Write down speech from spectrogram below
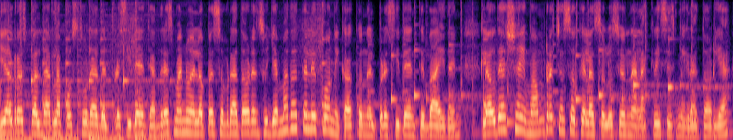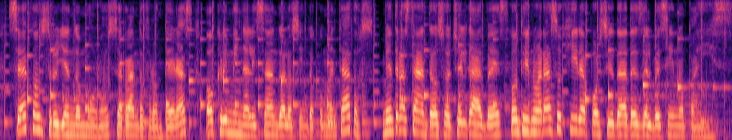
Y al respaldar la postura del presidente Andrés Manuel López Obrador en su llamada telefónica con el presidente Biden, Claudia Sheinbaum rechazó que la solución a la crisis migratoria sea construyendo muros, cerrando fronteras o criminalizando a los indocumentados. Mientras tanto, Xochitl Gálvez continuará su gira por ciudades del vecino país,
